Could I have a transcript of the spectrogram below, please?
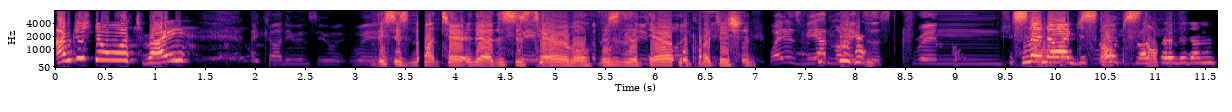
I'm just doing what's right. I can't even see. What, wait. This is not ter. No, this is Wait, terrible. This is a you do? terrible partition. Why does Myanmar exist? Cringe. no, no, I just stop, stop over them.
